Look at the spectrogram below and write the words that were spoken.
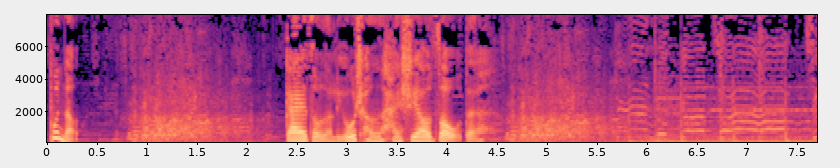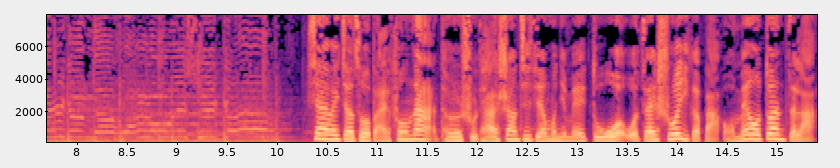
不能，该走的流程还是要走的。下一位叫做白凤娜，他说：“薯条上期节目你没读我，我再说一个吧。我没有段子啦，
